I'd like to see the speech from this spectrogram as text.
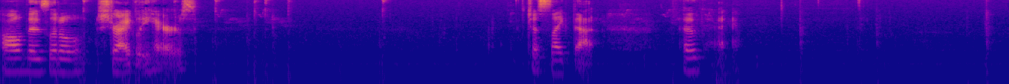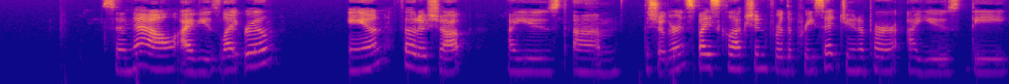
all those little straggly hairs. Just like that. Okay. So now I've used Lightroom and Photoshop. I used um, the Sugar and Spice collection for the preset Juniper. I used the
